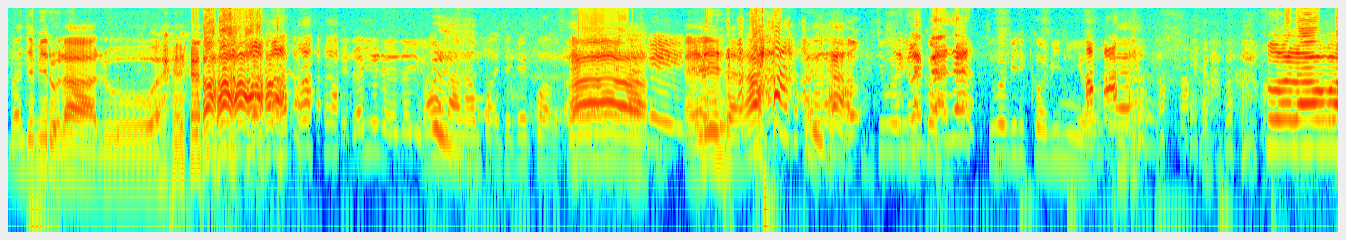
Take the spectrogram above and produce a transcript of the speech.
Belanja Mirul lah Aduh Eh daya dah daya. Alah nampak macam K-pop. ah, At least Cuba video call. je. Cuba video call bini kau. Oh lama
